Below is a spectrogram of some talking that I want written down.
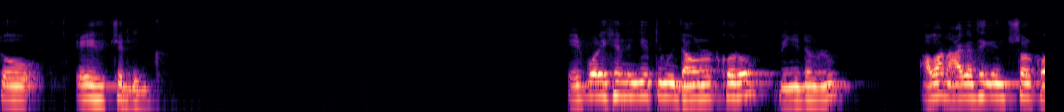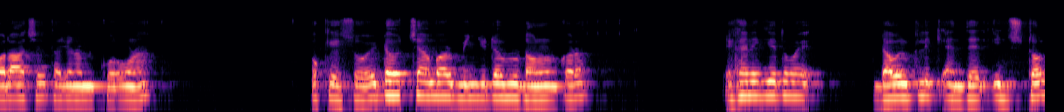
তো এই হচ্ছে লিঙ্ক এরপর এখানে গিয়ে তুমি ডাউনলোড করো বিজিডাব্লিউ আমার আগে থেকে ইনস্টল করা আছে তাই জন্য আমি করব না। ওকে সো এটা হচ্ছে আমার বিজিডাব্লিউ ডাউনলোড করা। এখানে গিয়ে তুমি double click and then install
